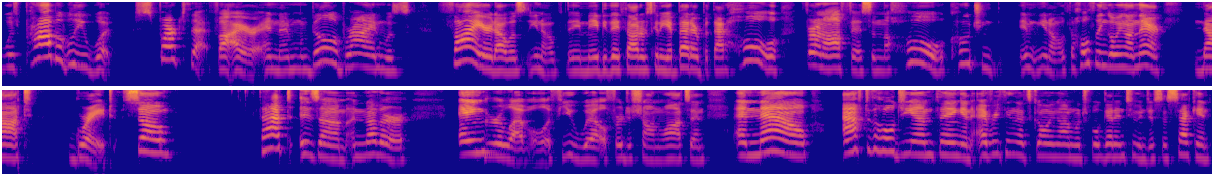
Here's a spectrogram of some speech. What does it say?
was probably what sparked that fire. And then when Bill O'Brien was fired, I was, you know, they maybe they thought it was going to get better, but that whole front office and the whole coaching, and you know, the whole thing going on there, not great. So that is um another anger level, if you will, for Deshaun Watson. And now after the whole GM thing and everything that's going on, which we'll get into in just a second,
